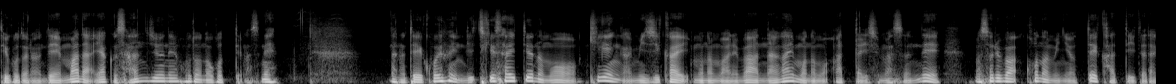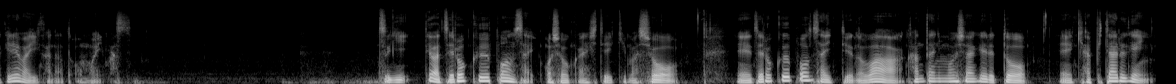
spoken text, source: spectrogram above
ということなので、まだ約30年ほど残っていますね。なので、こういうふうに利付債っていうのも期限が短いものもあれば長いものもあったりしますんで、まあ、それは好みによって買っていただければいいかなと思います。次、ではゼロクーポン債ご紹介していきましょう。えー、ゼロクーポン債っていうのは簡単に申し上げると、えー、キャピタルゲイン、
